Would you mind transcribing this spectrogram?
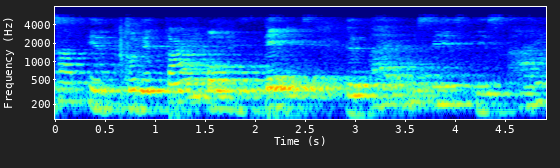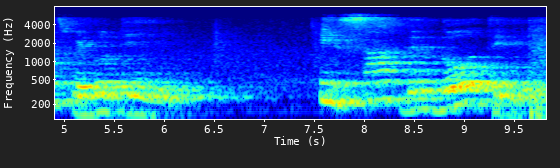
served in, to the time of his death. The Bible says his eyes were not dim. He served the Lord till he.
